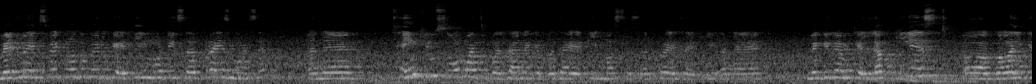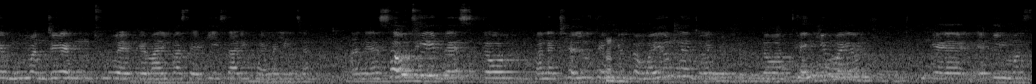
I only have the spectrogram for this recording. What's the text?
મેં એટલું એક્સપેક્ટ નહોતું કર્યું કે એટલી મોટી સરપ્રાઈઝ મળશે. અને થેન્ક યુ સો મચ બધાને કે બધાએ એટલી મસ્ત સરપ્રાઈઝ આપી. અને મેં કીધું એમ કે લકીએસ્ટ ગર્લ કે વુમન જે હું છું એ કે મારી પાસે એટલી સારી ફેમિલી છે. અને સૌથી બેસ્ટ તો અને છેલ્લું થેન્ક યુ તો મયુરને જ હોય. તો થેન્ક યુ મયુર કે એટલી મસ્ત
